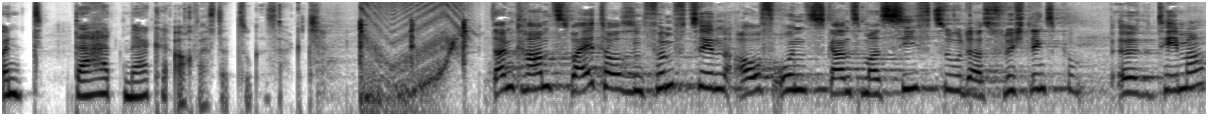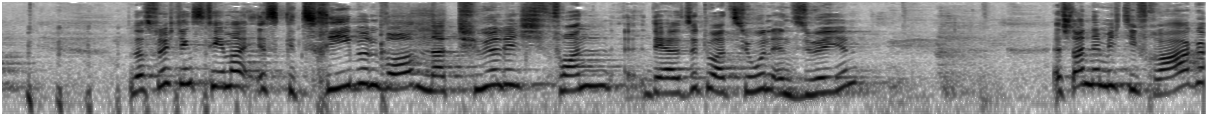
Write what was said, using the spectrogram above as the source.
Und da hat Merkel auch was dazu gesagt. Dann kam 2015 auf uns ganz massiv zu das Flüchtlingsthema. Das Flüchtlingsthema ist getrieben worden natürlich von der Situation in Syrien. Es stand nämlich die Frage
